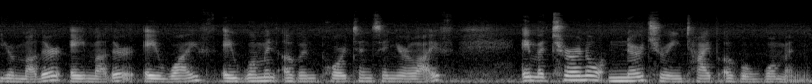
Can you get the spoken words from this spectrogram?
your mother, a mother, a wife, a woman of importance in your life, a maternal, nurturing type of a woman,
